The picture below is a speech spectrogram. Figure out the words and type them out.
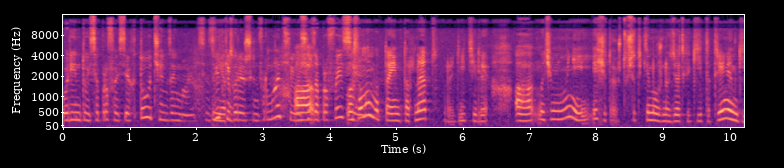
орієнтуєшся професіях? Хто чим займається? Звідки Нет. береш інформацію? А, що за В професія? основном это интернет, родители. А, но тем не менее, я считаю, что все-таки нужно сделать какие-то тренинги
